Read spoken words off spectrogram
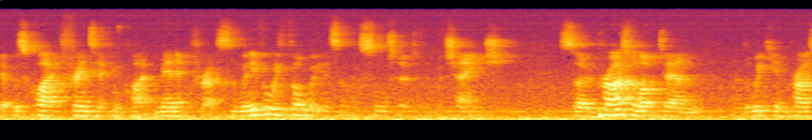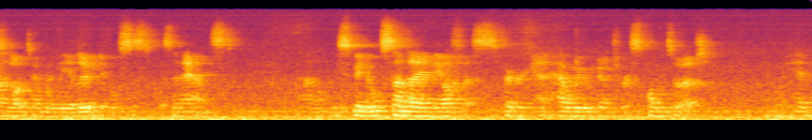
it was quite frantic and quite manic for us. And whenever we thought we had something sorted, it would change. So prior to lockdown, the weekend prior to lockdown, when the alert level system was announced, um, we spent all Sunday in the office figuring out how we were going to respond to it. And we had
